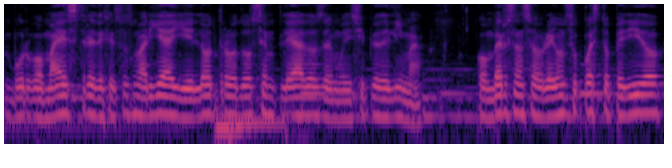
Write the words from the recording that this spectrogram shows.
burgomaestre de Jesús María, y el otro dos empleados del municipio de Lima. Conversan sobre un supuesto pedido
